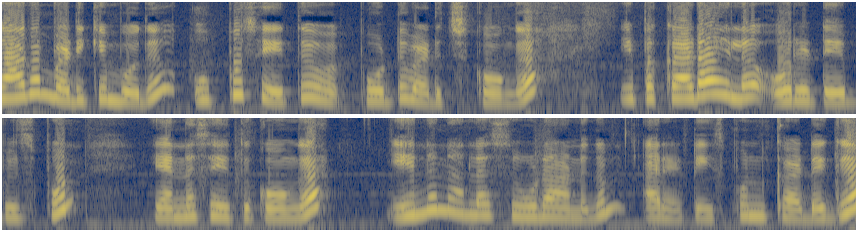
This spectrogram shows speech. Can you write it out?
சாதம் வடிக்கும்போது உப்பு சேர்த்து போட்டு வடிச்சுக்கோங்க. இப்போ கடாயில் ஒரு டேபிள் ஸ்பூன் எண்ணெய் சேர்த்துக்கோங்க. எண்ணெய் நல்லா சூடானதும் அரை டீஸ்பூன் கடுகு.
